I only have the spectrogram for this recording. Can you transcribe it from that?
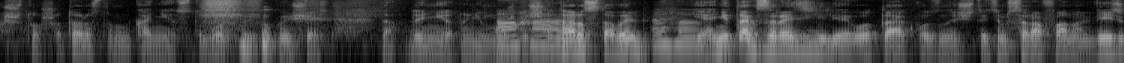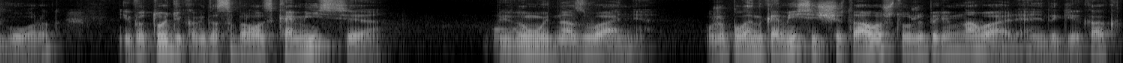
Что, Шатар Ставель, наконец-то, господи, какое счастье. Да, да нет, ну не может быть, Шатар Ставель. И они так заразили вот так вот, значит, этим сарафаном весь город. И в итоге, когда собралась комиссия, придумывать название. Уже половина комиссии считала, что уже переименовали. Они такие, как,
